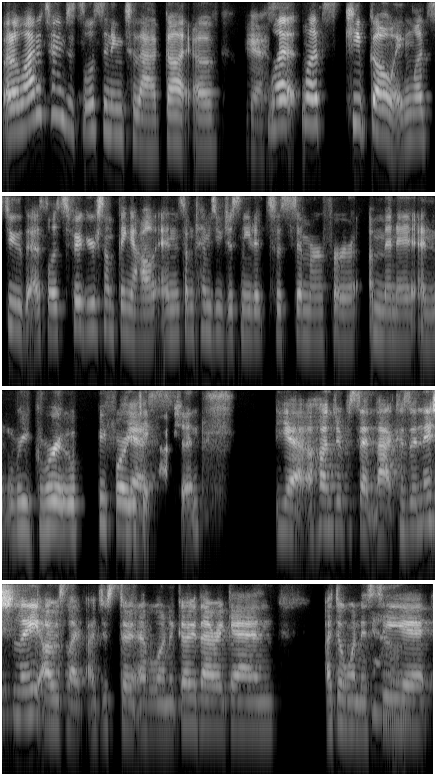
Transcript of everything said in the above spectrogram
but a lot of times it's listening to that gut of yes. let let's keep going let's do this let's figure something out and sometimes you just need it to simmer for a minute and regroup before yes. you take action yeah 100% that because initially i was like i just don't ever want to go there again I don't want to yeah. see it.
